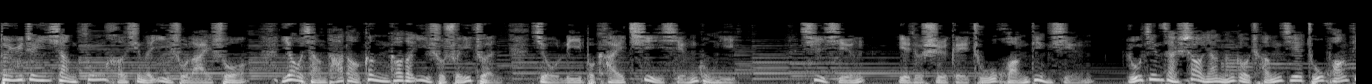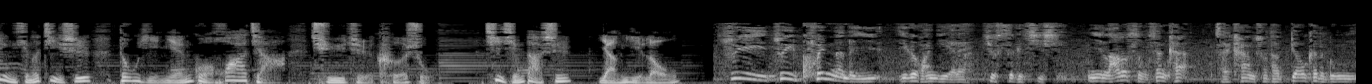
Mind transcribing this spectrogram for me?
对于这一项综合性的艺术来说，要想达到更高的艺术水准，就离不开器形工艺。器形，也就是给竹簧定型。如今在邵阳能够承接竹簧定型的技师都已年过花甲，屈指可数。器型大师杨义楼。最最困难的一一个环节呢，就是这个器型。你拿到手上看，才看出它雕刻的工艺；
